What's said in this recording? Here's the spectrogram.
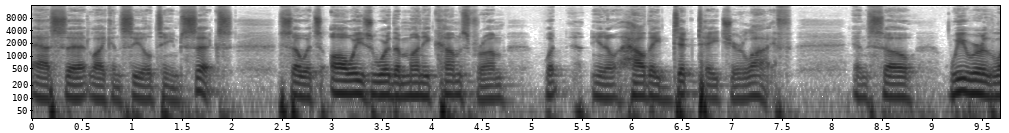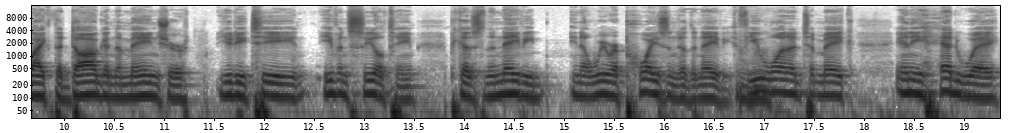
asset like in SEAL Team Six. So it's always where the money comes from, what you know, how they dictate your life. And so we were like the dog in the manger, UDT, even SEAL team, because the Navy, you know, we were poison to the Navy. If you mm-hmm. wanted to make any headway,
